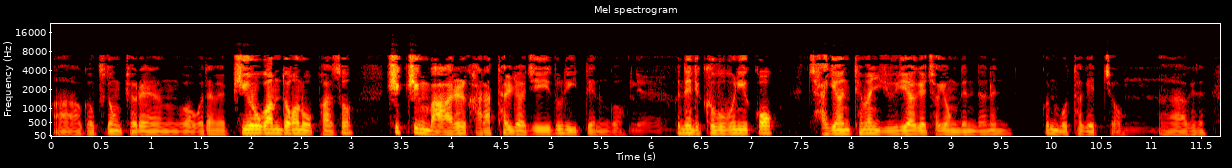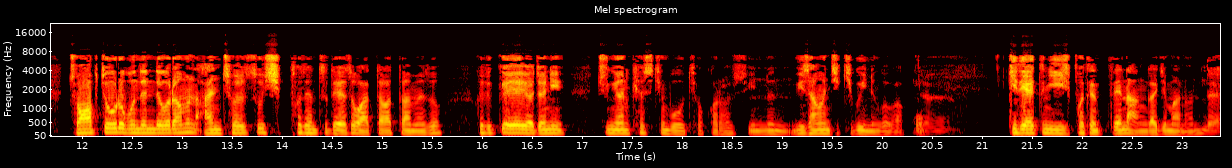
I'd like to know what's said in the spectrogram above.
아, 그 부동표라는 거. 그 다음에 비호감도가 높아서 휙휙 말을 갈아탈 여지들이 있다는 거. 네. 근데 이제 그 부분이 꼭 자기한테만 유리하게 적용된다는 건 못하겠죠. 음. 아, 그래서 종합적으로 본다는데 그러면 안철수 10%대에서 왔다 갔다 하면서 그래도 꽤 여전히 중요한 캐스팅 보트 역할을 할수 있는 위상은 지키고 있는 것 같고 네. 기대했던 20%대는 안 가지만은 네.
